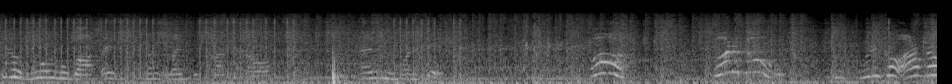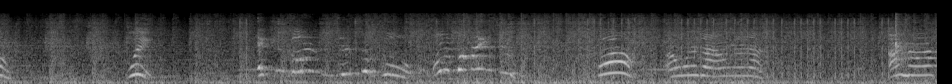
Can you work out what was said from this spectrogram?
He's a horrible boss. I just don't like this boss at all. Not even one bit. Oh! Where'd it go? Where'd it go? I don't know. Wait! It can go invisible. Oh, behind you. Ah! I don't wanna die, I don't wanna die. I'm not.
